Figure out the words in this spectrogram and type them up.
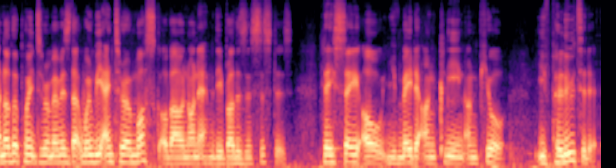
Another point to remember is that when we enter a mosque of our non-Ahmadi brothers and sisters, they say, oh, you've made it unclean, unpure, you've polluted it.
